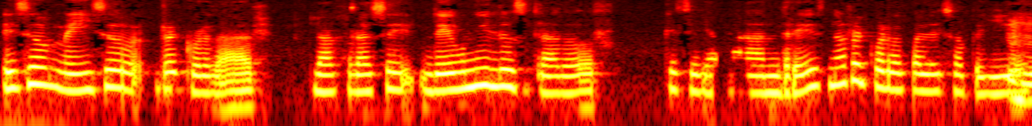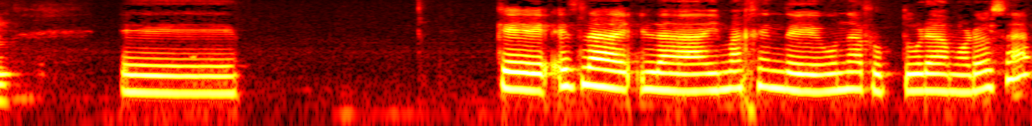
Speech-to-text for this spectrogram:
eso me hizo recordar la frase de un ilustrador que se llama Andrés, no recuerdo cuál es su apellido, eh, que es la, la imagen de una ruptura amorosa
